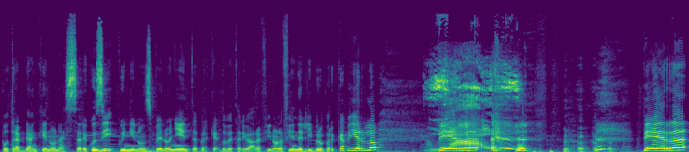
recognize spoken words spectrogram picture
potrebbe anche non essere così, quindi non svelo niente perché dovete arrivare fino alla fine del libro per capirlo. Per, per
